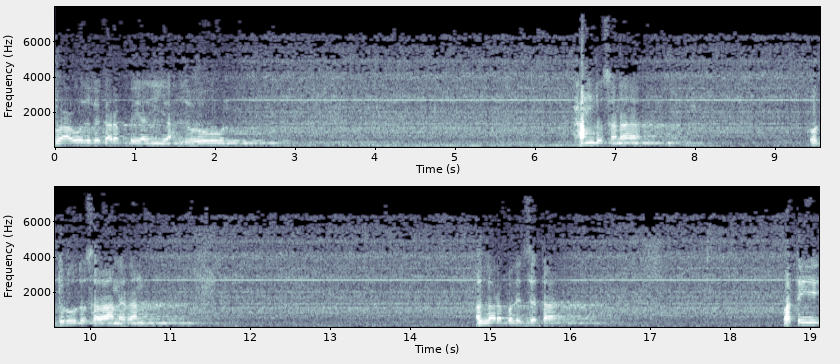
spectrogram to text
وأعوذ بك رب أن يحضرون. حمد و ثنا اور درود و سلام رند اللہ رب العزت وتی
